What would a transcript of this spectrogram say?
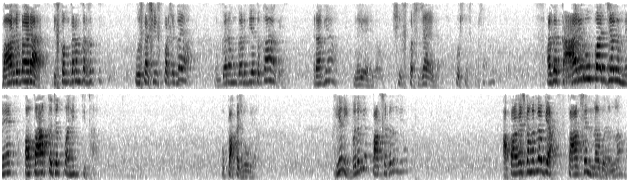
बाहर जो बह रहा है, इसको हम गर्म कर सकते उसका शीत स्पर्श गया गर्म कर दिया तो कहा गए गया नहीं रहेगा वो। स्पर्श जाएगा उष्ण स्पर्श अगर कार्य रूपा जल में अपाक जत्व अनित्य था। वो पाकज हो गया। ये नहीं, बदल गया, पाक से बदल गया। अपाकज का मतलब क्या? पाक से न बदलना।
